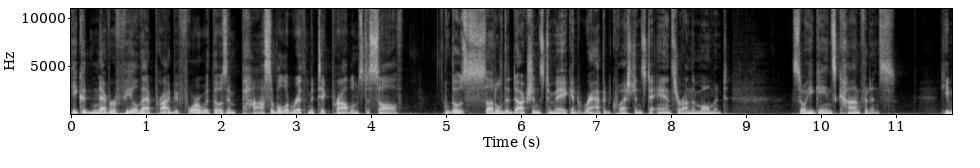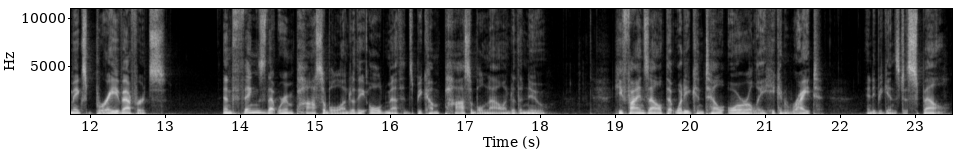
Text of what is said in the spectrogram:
He could never feel that pride before with those impossible arithmetic problems to solve, those subtle deductions to make, and rapid questions to answer on the moment. So he gains confidence. He makes brave efforts. And things that were impossible under the old methods become possible now under the new. He finds out that what he can tell orally, he can write, and he begins to spell.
